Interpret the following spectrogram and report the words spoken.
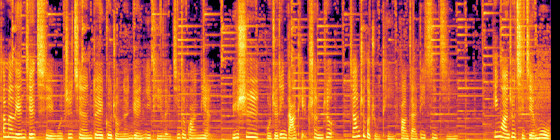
他们连接起我之前对各种能源议题累积的观念，于是我决定打铁趁热，将这个主题放在第四集。听完这期节目，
